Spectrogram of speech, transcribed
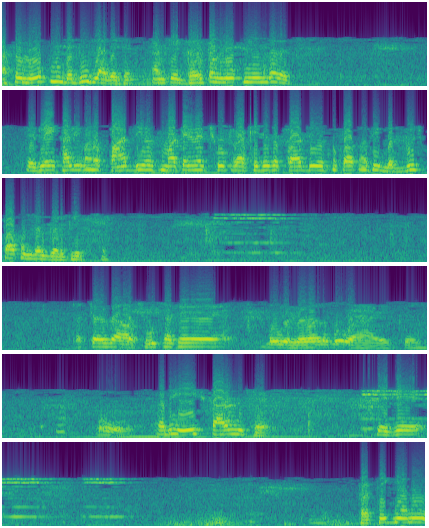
આખું લોકનું બધું જ લાગે છે, કારણ કે ઘર પણ લોકની અંદર જ એટલે એ ખાલી મને પાંચ દિવસ માટે એને છૂટ રાખે છે, તો પાંચ દિવસનું પાપ નથી, બધું જ પાપ અંદર ગર્ભિત છે. અત્યારે શું સાથે બહુ લેવાનું બહુ આ એક અને એ જ કારણ છે કે જે પ્રતિજ્ઞાનું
